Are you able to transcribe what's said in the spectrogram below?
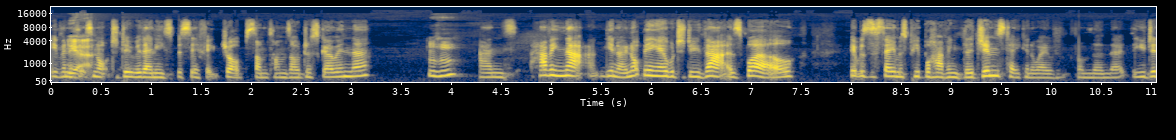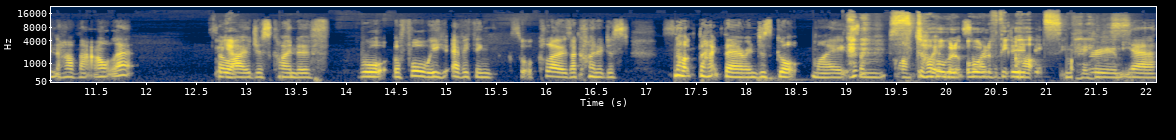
Even if Yeah. it's not to do with any specific job, sometimes I'll just go in there. hmm And having that, you know, not being able to do that as well, it was the same as people having the gyms taken away from them, that you didn't have that outlet. So Yeah. I just kind of brought, before we everything sort of closed, I kind of just snuck back there and just got my some Stole all of the artsy in my things. room. Yeah.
